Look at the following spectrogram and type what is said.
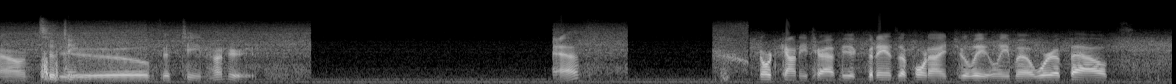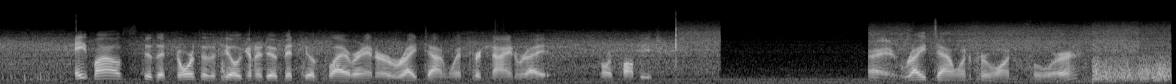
down to 1500. F. North County traffic, Bonanza 49 Juliet Lima. We're about eight miles to the north of the field, going to do a midfield flyover and a right downwind for 9 right, North Palm Beach. Alright, right downwind for 1 4.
